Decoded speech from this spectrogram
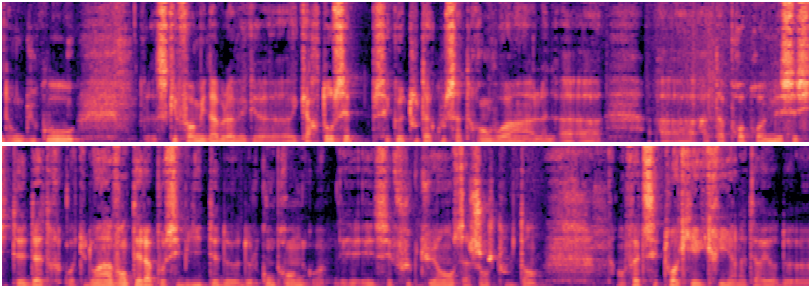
Donc du coup ce qui est formidable avec, euh, avec Artaud, c'est que tout à coup, ça te renvoie à, à, à, ta propre nécessité d'être. Tu dois inventer la possibilité de, de le comprendre. Quoi. Et, et c'est fluctuant, ça change tout le temps. En fait, c'est toi qui écris à l'intérieur de,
